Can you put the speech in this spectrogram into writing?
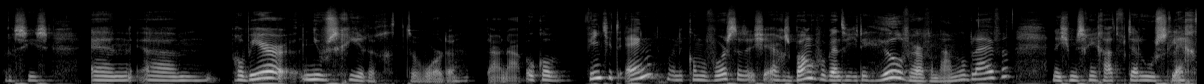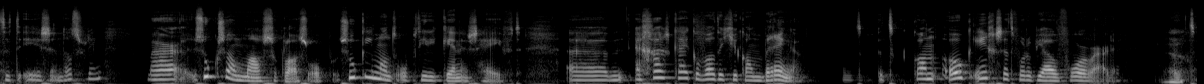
Precies. En ehm, probeer nieuwsgierig te worden daarna. Ook al vind je het eng, want ik kan me voorstellen als je ergens bang voor bent dat je er heel ver vandaan wil blijven. En dat je misschien gaat vertellen hoe slecht het is en dat soort dingen. Maar zoek zo'n masterclass op. Zoek iemand op die die kennis heeft. Ehm, en ga eens kijken wat het je kan brengen. Want het kan ook ingezet worden op jouw voorwaarden. Ja. Het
